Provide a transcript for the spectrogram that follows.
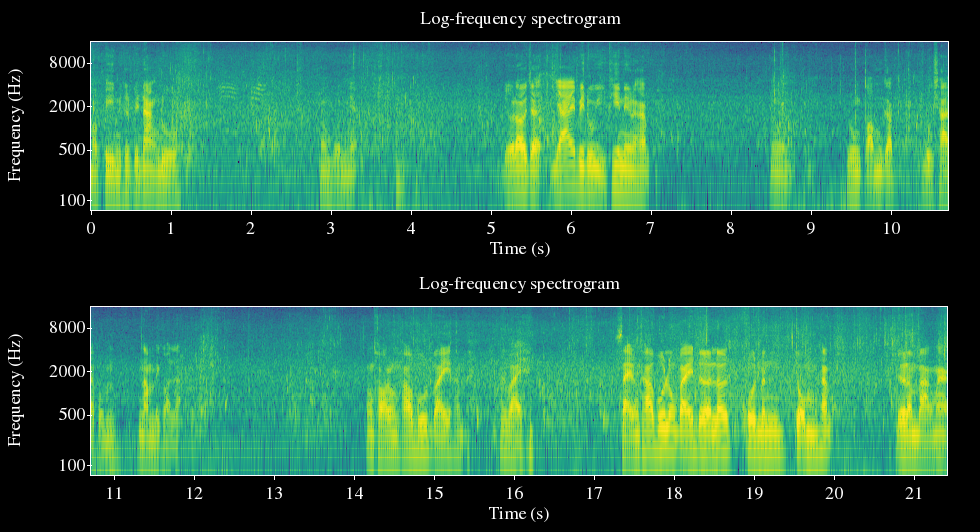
มาปีนขึ้นไปนั่งดู ข้างบนเนี้ย เดี๋ยวเราจะย้ายไปดูอีกที่หนึ่งนะครับนู่นลุงต๋อมกับลูกชายผมนำไปก่อนละ ต้องถอดรองเท้าบูทไว้ครับ ไม่ไหว ใส่รองเท้าบูทลงไปเดินแล้วโคนมันจมครับ เดินลำบากมาก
